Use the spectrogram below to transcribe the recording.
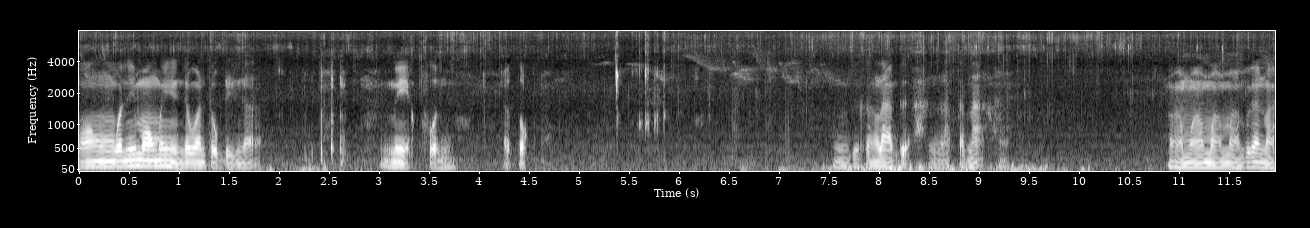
มองวันนี้มองไม่เห็นตะวันตกดินแล้วเมฆฝนจะตกมันคือข้างล่างคืออ่านลักษณะมามามามาเพื่อนมา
